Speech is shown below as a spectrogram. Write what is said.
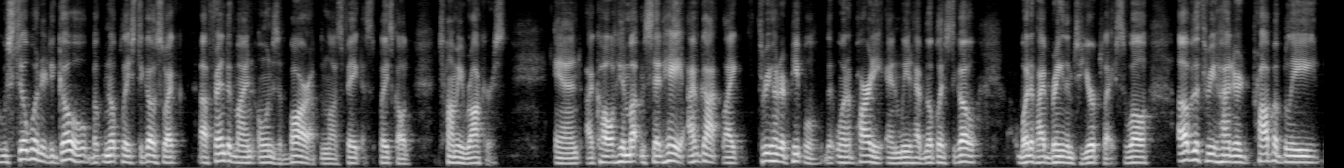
who still wanted to go, but no place to go. So I, a friend of mine owns a bar up in Las Vegas, a place called Tommy Rockers, and I called him up and said, "Hey, I've got like 300 people that want to party, and we have no place to go. What if I bring them to your place?" Well, of the 300, probably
